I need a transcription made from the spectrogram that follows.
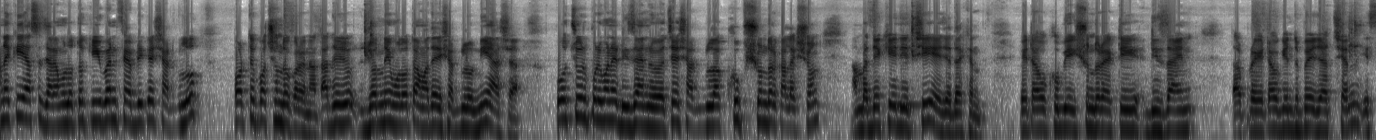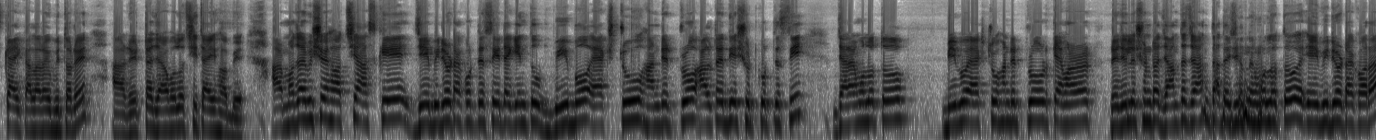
অনেকেই আছে যারা মূলত কিউবান ফ্যাব্রিকের শার্টগুলো পড়তে পছন্দ করে না। তাদের জন্যই মূলত আমাদের এই শার্টগুলো নিয়ে আসা। প্রচুর পরিমাণে ডিজাইন রয়েছে। শার্টগুলো খুব সুন্দর কালেকশন আমরা দেখিয়ে দিচ্ছি। এই যে দেখেন, এটাও খুবই সুন্দর একটি ডিজাইন তারপরে এটাও কিন্তু পেয়ে যাচ্ছেন স্কাই কালারের ভিতরে। আর রেটটা যা বলেছি তাই হবে। আর মজার বিষয় হচ্ছে, আজকে যে ভিডিওটা করতেছি, এটা কিন্তু Vivo X two hundred pro ultra দিয়ে শ্যুট করতেছি। যারা মূলত ভিভো এক্স টু হান্ড্রেড প্রোর ক্যামেরার রেজুলেশনটা জানতে চান, তাদের জন্য মূলত এই ভিডিওটা করা।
